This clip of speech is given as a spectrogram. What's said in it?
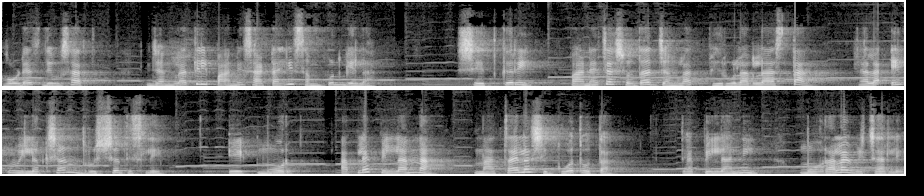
थोड्याच दिवसात जंगलातील पाणी साठाही संपून गेला. शेतकरी पाण्याच्या शोधात जंगलात फिरू लागला असता त्याला एक विलक्षण दृश्य दिसले. एक मोर आपल्या पिल्लांना नाचायला शिकवत होता. त्या पिल्लांनी मोराला विचारले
